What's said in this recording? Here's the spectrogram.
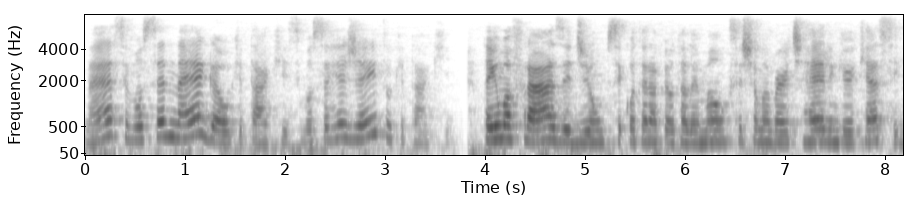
né? Se você nega o que está aqui, se você rejeita o que está aqui. Tem uma frase de um psicoterapeuta alemão que se chama Bert Hellinger que é assim:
